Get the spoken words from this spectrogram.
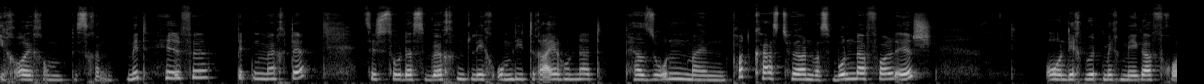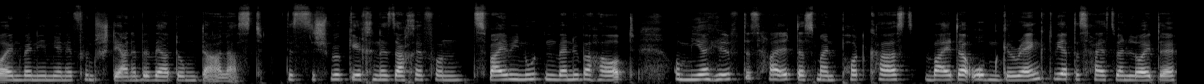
ich euch um ein bisschen Mithilfe bitten möchte. Es ist so, dass wöchentlich um die 300 Personen meinen Podcast hören, was wundervoll ist. Und ich würde mich mega freuen, wenn ihr mir eine 5-Sterne-Bewertung da lasst. Das ist wirklich eine Sache von zwei Minuten, wenn überhaupt. Und mir hilft es halt, dass mein Podcast weiter oben gerankt wird. Das heißt, wenn Leute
